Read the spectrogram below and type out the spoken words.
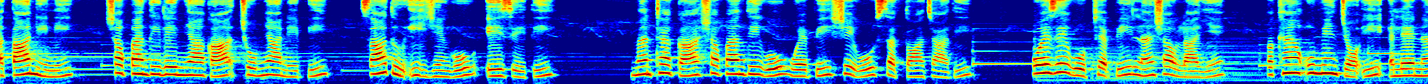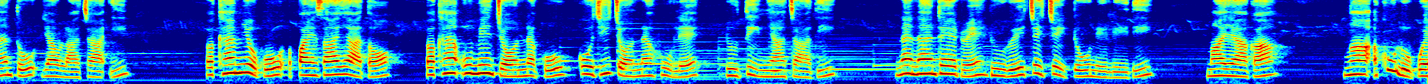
အသားနီနီ ရှောက်ပန်းသီးလေးများကချိုမြနေပြီးစားသူဤရင်ကိုအေးစေသည်မန်ထက်ကရှောက်ပန်းသီးကိုဝယ်ပြီးရှေ့ကိုဆက်သွားကြသည်ပွဲစည်းကိုဖြတ်ပြီးလမ်းလျှောက်လာရင်ပခန်းဦးမင်းကျော်ဤအလဲနန်းသို့ရောက်လာကြ၏ပခန်းမြို့ကိုအပိုင်စားရသောပခန်းဦးမင်းကျော်နှက်ကိုကိုကြီးကျော်နှက်ဟုလည်းလူသိများကြသည်နတ်နန်းထဲတွင်လူတွေကြိတ်ကြိတ်တိုးနေလေသည်မာယာကငါအခုလိုပွဲ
